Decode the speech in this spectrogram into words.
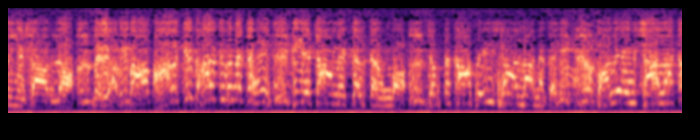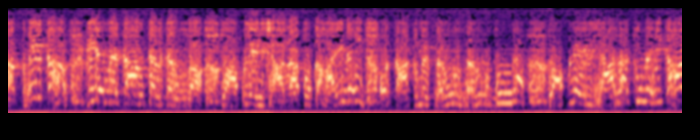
इंशाअल्लाह मेरे हबीब, आप हर किस हर किस न कहे कि ये काम मैं कल करूँगा। जब तक आप इंशाअल्लाह न कहे पहले इंशाअल्लाह का फिर कहा कि ये मैं काम कल करूँगा। तो आपने इंशाअल्लाह तो कहा ही नहीं और कि मैं ज़रूर ज़रूर दूँगा। तो आपने इंशाअल्लाह क्यों नहीं कहा?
